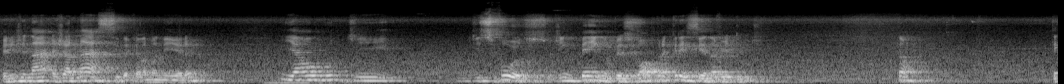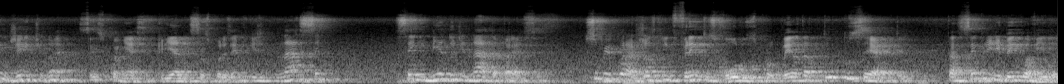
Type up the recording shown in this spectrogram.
que a gente já nasce daquela maneira, e algo de de esforço, de empenho pessoal para crescer na virtude. Então, tem gente, não é? Vocês conhecem crianças, por exemplo, que nascem sem medo de nada, parece. Super corajosos, que enfrentam os rolos, os problemas, está tudo certo, está sempre de bem com a vida.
